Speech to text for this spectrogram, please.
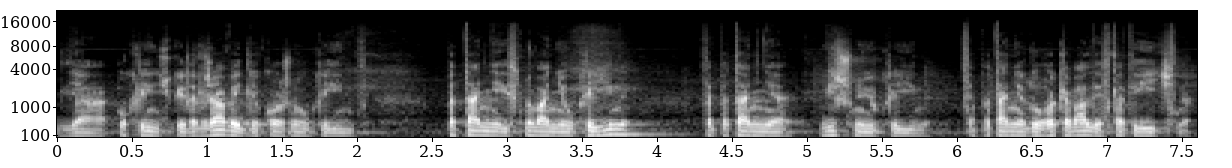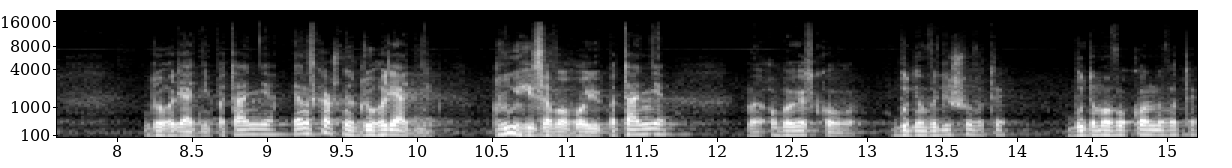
для української держави і для кожного українця. Питання існування України це питання вічної України, це питання довготривале і стратегічне. Другорядні питання, я не скажу, що не другорядні, другі за вагою питання ми обов'язково будемо вирішувати, будемо виконувати.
